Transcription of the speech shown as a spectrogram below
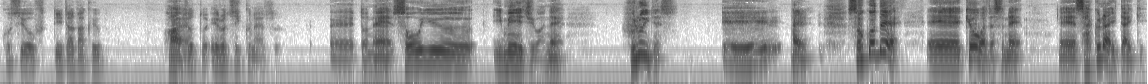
腰を振っていただく、はい。ちょっとエロチックなやつ。えっ、とねそういうイメージはね古いですええはい。そこで、えー今日はですね、えー桜井大輝、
